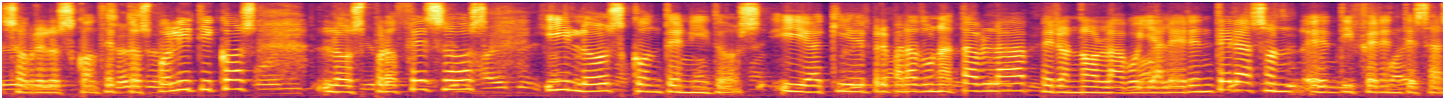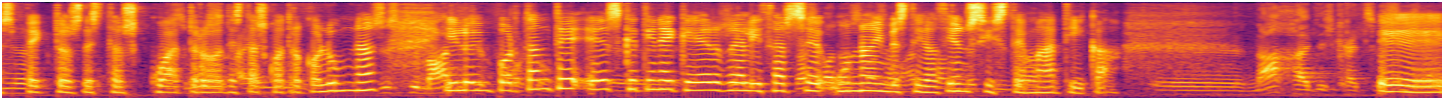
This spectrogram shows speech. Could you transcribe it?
sobre los conceptos políticos, los procesos y los contenidos. Y aquí he preparado una tabla, pero no la voy a leer entera. Son diferentes aspectos de, estos cuatro, de estas cuatro columnas. Y lo importante es que tiene que realizarse una investigación sistemática. Eh,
